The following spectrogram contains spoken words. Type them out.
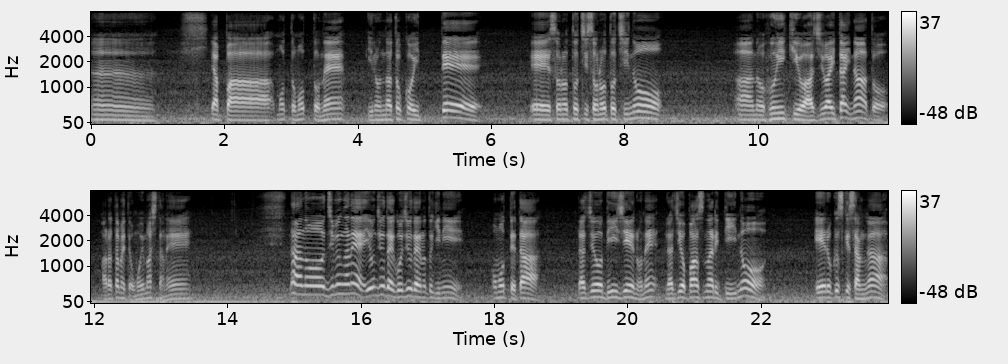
うん。やっぱ、もっともっとね、いろんなとこ行って、えー、その土地その土地の、あの、雰囲気を味わいたいなと改めて思いましたね。あの、自分がね、40代、50代の時に思ってた、ラジオ DJ のね、ラジオパーソナリティの A 六輔さんが、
